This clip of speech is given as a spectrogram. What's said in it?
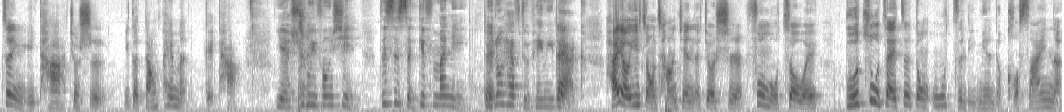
赠予他，就是一个 down payment 给他。也出一封信，This is a gift money. You 对 don't have to pay me back. 还有一种常见的就是父母作为不住在这栋屋子里面的 cosigner，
